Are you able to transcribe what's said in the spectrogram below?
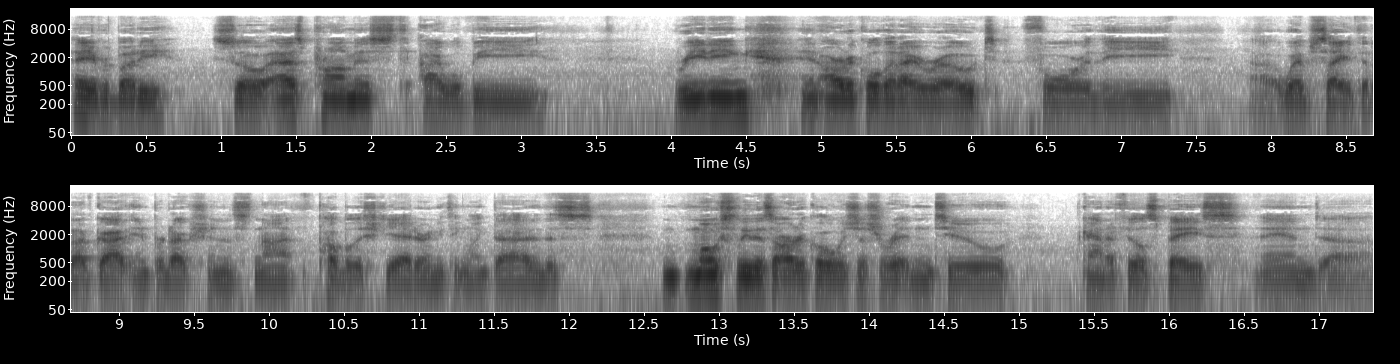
Hey, everybody. So, as promised, I will be reading an article that I wrote for the uh, website that I've got in production. It's not published yet or anything like that. And this, mostly, this article was just written to kind of fill space and uh,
